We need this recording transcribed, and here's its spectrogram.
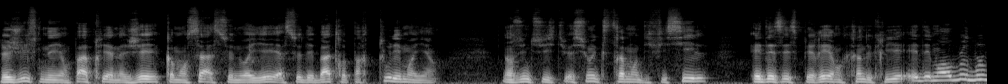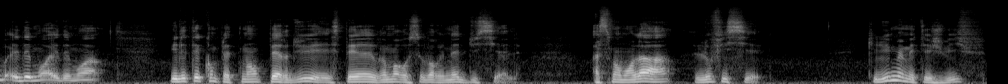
le juif n'ayant pas appris à nager commença à se noyer et à se débattre par tous les moyens, dans une situation extrêmement difficile et désespéré, en train de crier Aidez-moi, aidez-moi, aidez-moi Il était complètement perdu et espérait vraiment recevoir une aide du ciel. À ce moment-là, l'officier, qui lui-même était juif,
